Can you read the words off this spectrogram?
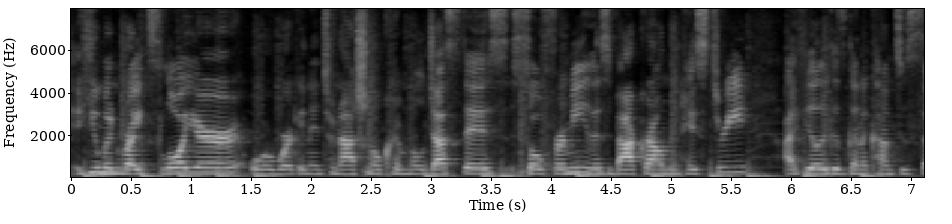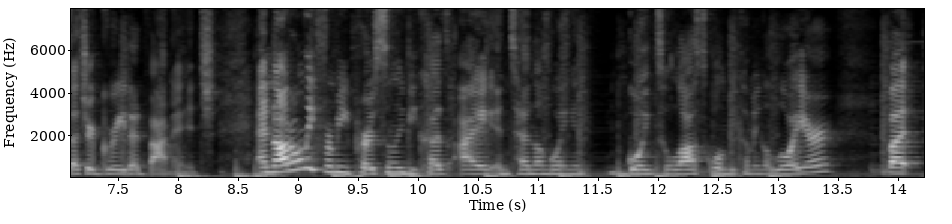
human rights lawyer or work in international criminal justice. So for me, this background in history, I feel like is going to come to such a great advantage. And not only for me personally because I intend on going in, going to law school and becoming a lawyer, but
